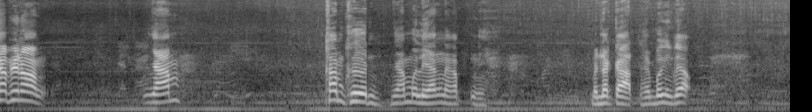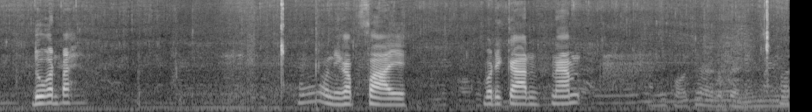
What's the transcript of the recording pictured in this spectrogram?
ครับพี่น้องย้ำค่ำคืนย้ำมือเลี้ยงนะครับนี่บรรยากาศให้เบิ้งอีกแล้ว ดูกันไปโอ้วันนี้ครับฝ่ายบริการน้ขอแช่ก็เป็นำโอ้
